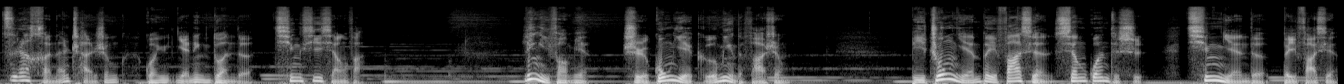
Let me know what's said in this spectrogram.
自然很难产生关于年龄段的清晰想法。另一方面是工业革命的发生，比中年被发现相关的是青年的被发现。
